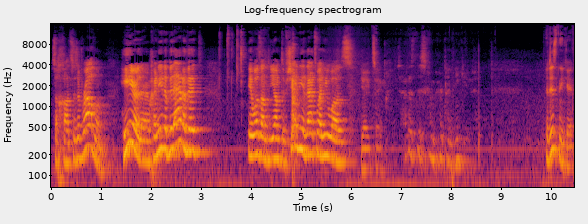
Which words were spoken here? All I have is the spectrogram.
So chaser is a problem. Here, the Reb Chanina bit out of it. It was on yom tiv sheni, and that's why he was yaitze. So how does this compare to Nikev? It is nikev.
